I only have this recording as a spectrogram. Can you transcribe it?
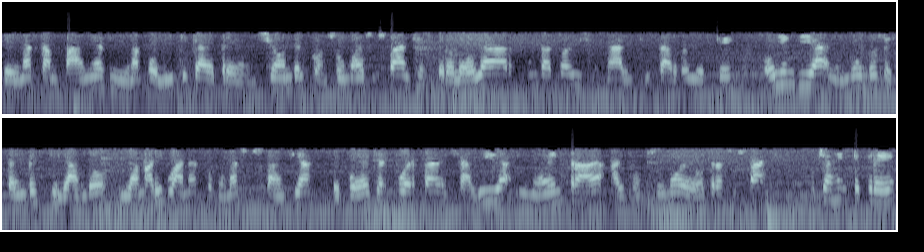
de unas campañas y de una política de prevención del consumo de sustancias. Pero le voy a dar un dato adicional, Ricardo, y es que hoy en día en el mundo se está investigando la marihuana como una sustancia que puede ser puerta de salida y no de entrada al consumo de otras sustancias. Mucha gente cree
